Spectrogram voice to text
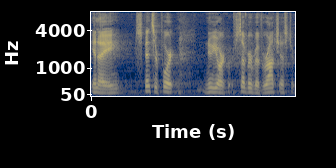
in a Spencerport, New York, suburb of Rochester,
